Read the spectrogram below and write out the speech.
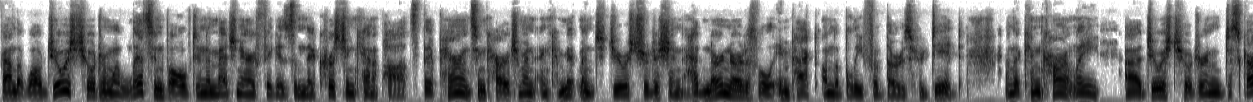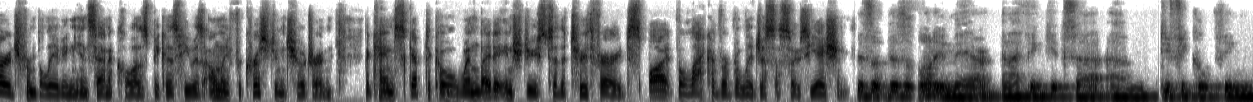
found that while Jewish children were less involved in imaginary figures than their Christian counterparts, their parents' encouragement and commitment to Jewish tradition had no noticeable impact on the belief of those who did, and that concurrently, uh, Jewish children discouraged from believing in Santa Claus because he was only for Christian children became skeptical when later introduced to the Tooth Fairy despite the lack of a religious association. There's a, there's a lot in there, and I think it's a um, difficult thing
